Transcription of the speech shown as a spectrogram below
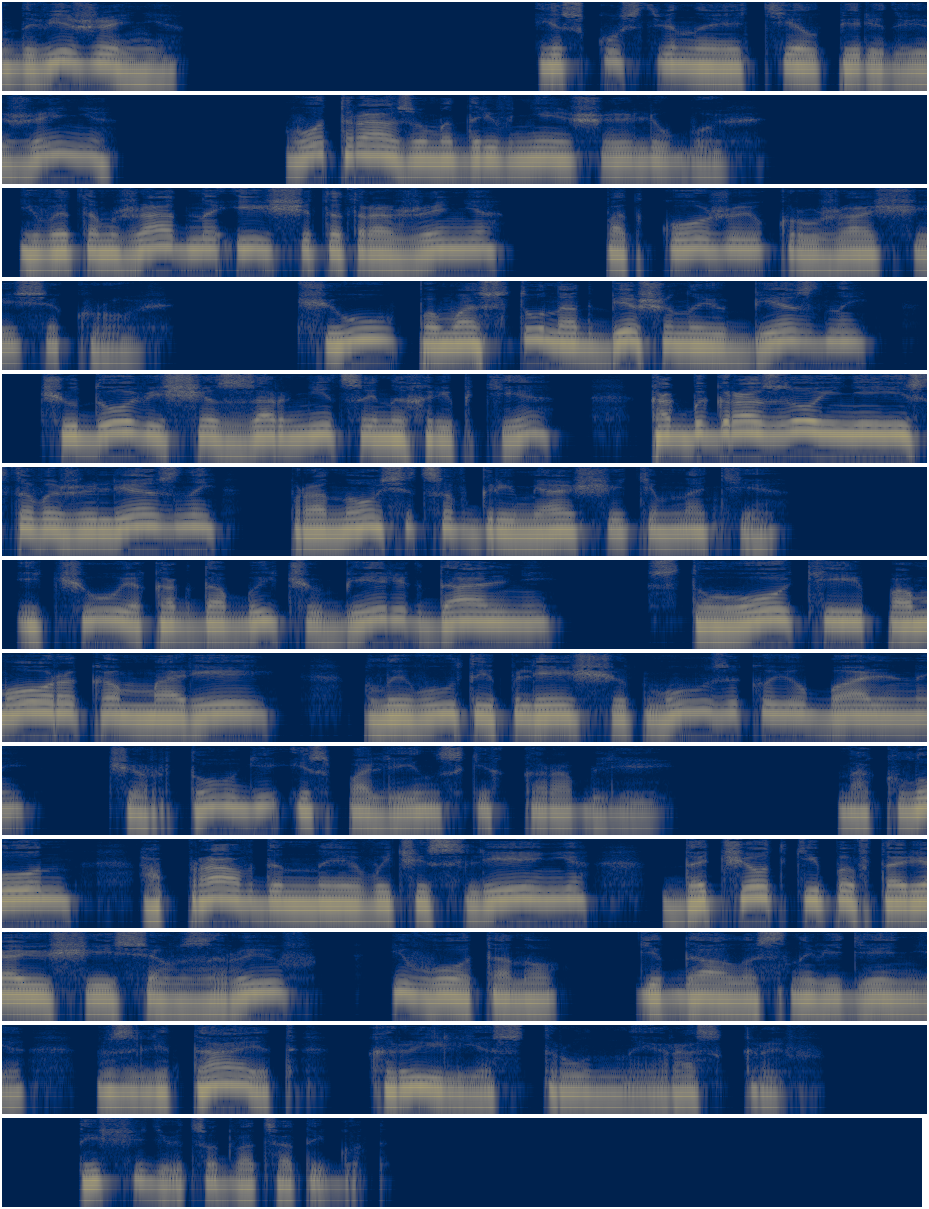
Движение. Искусственное тел передвижения — вот разума древнейшая любовь. И в этом жадно ищет отражение под кожею кружащаяся кровь. Чу по мосту над бешеную бездной, чудовище с зорницей на хребте, как бы грозой неистово железной, проносится в гремящей темноте. И, чуя, как добычу берег дальний, Стоокие по морокам морей Плывут и плещут музыкою бальной Чертоги исполинских кораблей. Наклон, оправданное вычисление, Да четкий повторяющийся взрыв, И вот оно, дедало сновиденье, Взлетает, крылья струнные раскрыв. 1920 год.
